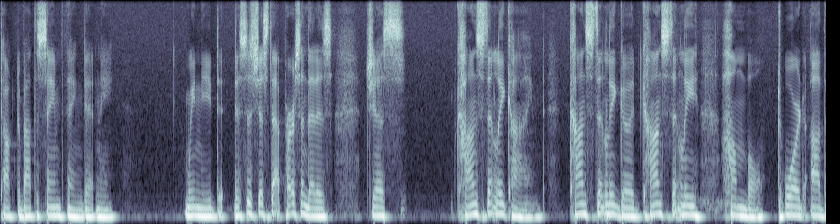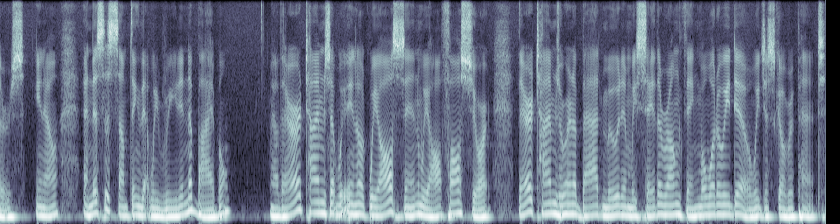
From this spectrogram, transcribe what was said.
talked about the same thing, didn't he? We need, this is just that person that is just constantly kind, constantly good, constantly humble toward others, you know? And this is something that we read in the Bible. Now, there are times that we, look, we all sin, we all fall short. There are times we're in a bad mood and we say the wrong thing. Well, what do we do? We just go repent.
